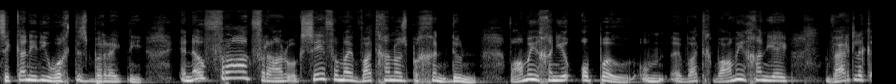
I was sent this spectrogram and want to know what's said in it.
Sy kan nie die hoogtes bereik nie. En nou vra ek vir haar ook sê vir my wat gaan ons begin doen? Waarmee gaan jy ophou om wat waarmee gaan jy werklik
